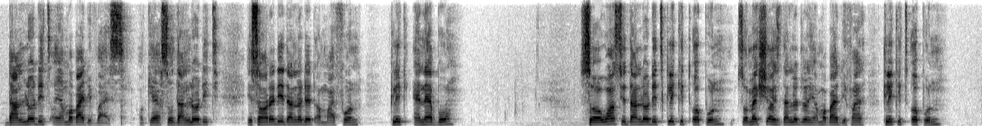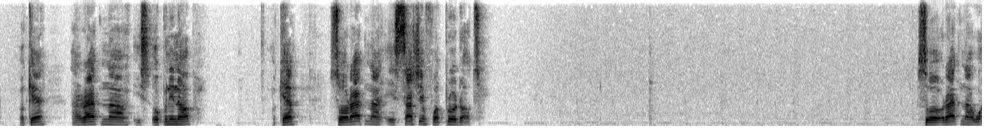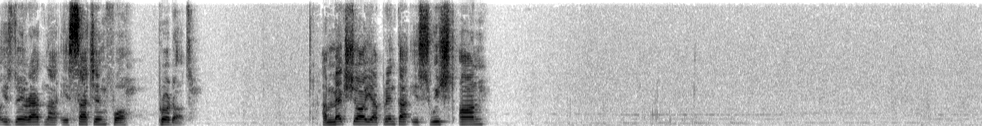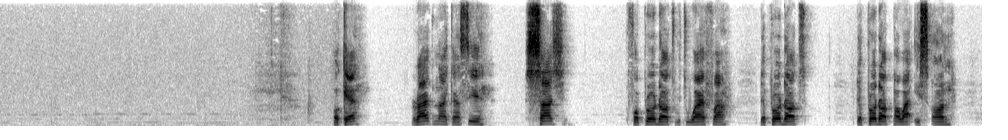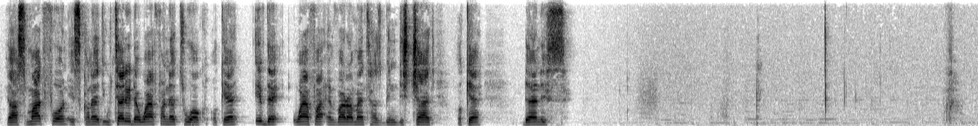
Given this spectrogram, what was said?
Download it on your mobile device. Okay, so download it. It's already downloaded on my phone. Click Enable so once you download it, click it open. So make sure it's downloaded on your mobile device. Click it open. Okay. And right now it's opening up. Okay. So right now it's searching for product. So right now what it's doing right now is searching for product. And make sure your printer is switched on okay right now I can see search for product with Wi-Fi. The product, the product power is on. Your smartphone is connected. It will tell you the Wi-Fi network. Okay, if the Wi-Fi environment has been discharged. Okay, then it's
